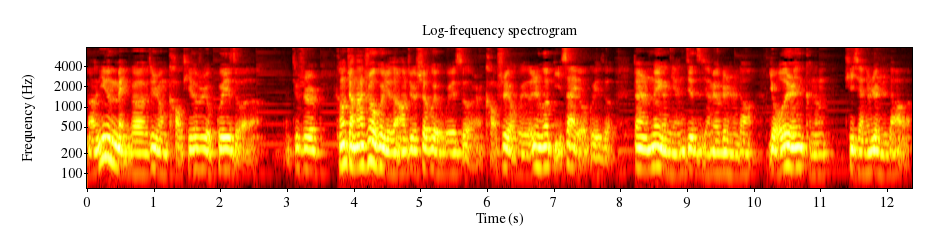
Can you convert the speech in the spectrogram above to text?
呃，因为每个这种考题都是有规则的，就是可能长大之后会觉得啊，这个社会有规则，考试有规则，任何比赛也有规则。但是那个年纪自己还没有认识到，有的人可能提前就认识到了，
